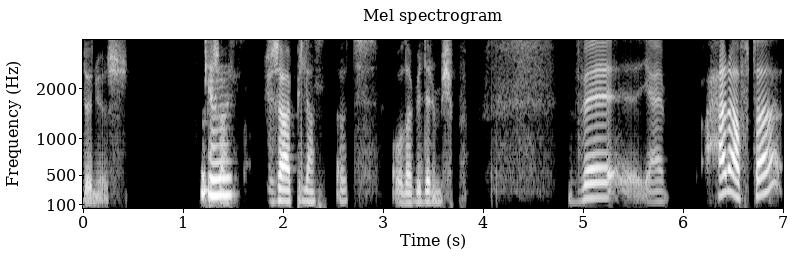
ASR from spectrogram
dönüyorsun. Güzel. Evet. Güzel plan. Evet, olabilirmiş bu. Ve, yani her hafta,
